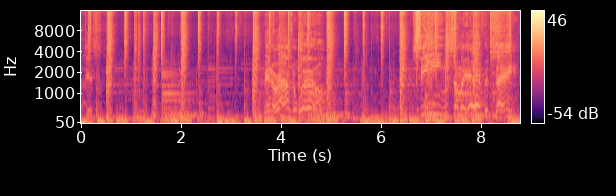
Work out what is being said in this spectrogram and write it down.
About this. Been around the world, seen some of everything.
